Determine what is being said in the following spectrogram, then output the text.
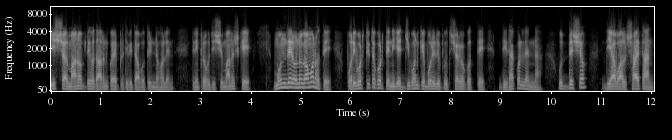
ঈশ্বর মানব দেহ ধারণ করে পৃথিবীতে অবতীর্ণ হলেন। তিনি প্রভু যীশু মানুষকে মন্দের অনুগমন হতে পরিবর্তিত করতে নিজের জীবনকে বলিরূপে উৎসর্গ করতে দ্বিধা করলেন না। উদ্দেশ্য, দিয়াবল শয়তান,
